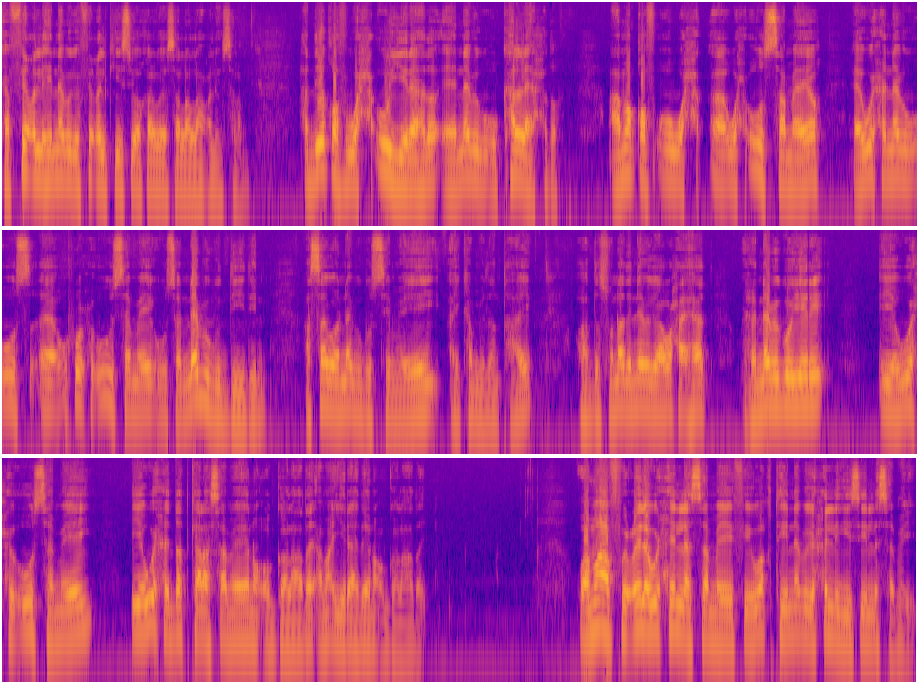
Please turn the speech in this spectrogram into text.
ka ficlihi nabiga ficilkiisii oo kale wey sala allahu aleyh wasalam haddii qof wax uu yiraahdo ee nabigu uu ka leexdo ama qof uu wax uu sameeyo ee wixii nabigu ruuxu uu sameeyey uusan nebigu diidin asagoo nebigu sameeyey ay ka midan tahay. Oo hadda sunnada nebiga waxay ahayd wixii nebigu yiri iyo wixii uu sameeyey iyo wixii dad kala sameeyeenoo ogolaaday ama ay yidhaahdeenoo ogolaaday wamaa fucila wixii la sameeyey fii waqtihi nabiga xilligiisii la sameeyey.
